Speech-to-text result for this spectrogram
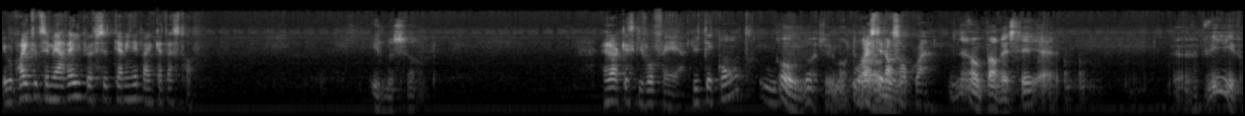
Et vous croyez que toutes ces merveilles peuvent se terminer par une catastrophe? Il me semble. Alors qu'est-ce qu'il faut faire? Lutter contre ou, Oh, non, absolument ou rester dans son coin? Non, pas rester. euh, euh, vivre.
